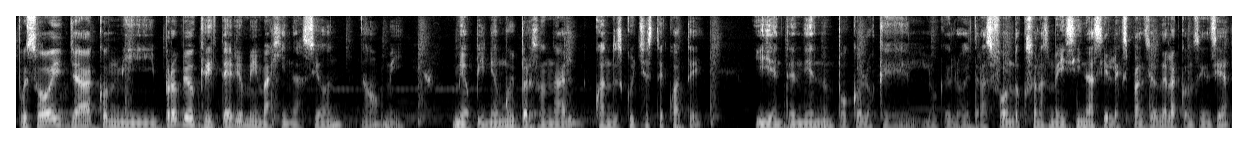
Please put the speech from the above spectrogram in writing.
Pues hoy ya con mi propio criterio, mi imaginación, ¿no? Mi, mi opinión muy personal, cuando escuché este cuate y entendiendo un poco lo que, lo que, lo de trasfondo que son las medicinas y la expansión de la conciencia,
